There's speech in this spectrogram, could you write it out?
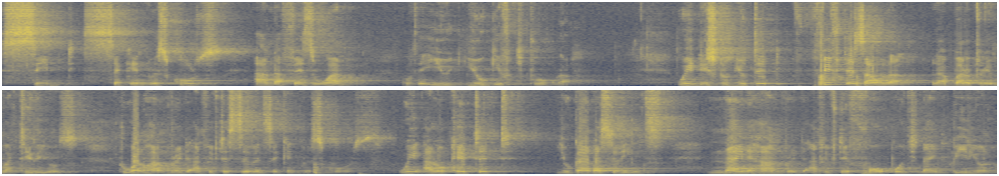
seed secondary schools under phase one of the UgIFT program. We distributed 50,000 laboratory materials to 157 secondary schools. We allocated Uganda shillings 954.9 billion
